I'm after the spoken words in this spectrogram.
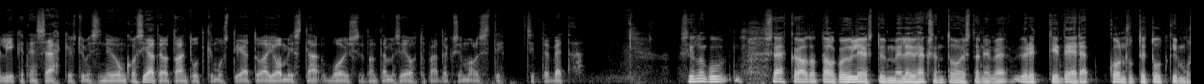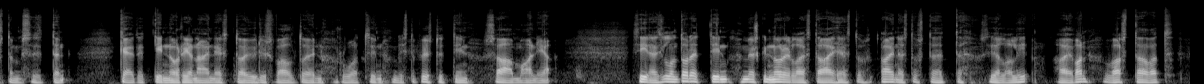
liikenteen sähköistymisessä, niin onko sieltä jotain tutkimustietoa jo, mistä voisi jotain tämmöisiä johtopäätöksiä mahdollisesti sitten vetää? Silloin kun sähköautot alkoi yleistyä meille 19, niin me yritettiin tehdä konsulttitutkimusta, missä sitten käytettiin Norjan aineistoa, Yhdysvaltojen, Ruotsin, mistä pystyttiin saamaan. Ja siinä silloin todettiin myöskin norjalaista aineistosta, että siellä oli aivan vastaavat –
